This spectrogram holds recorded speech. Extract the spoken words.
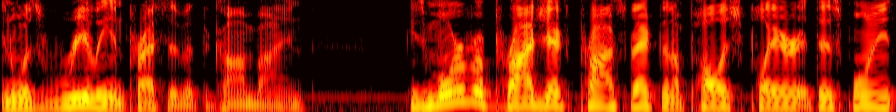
and was really impressive at the combine. He's more of a project prospect than a polished player at this point,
